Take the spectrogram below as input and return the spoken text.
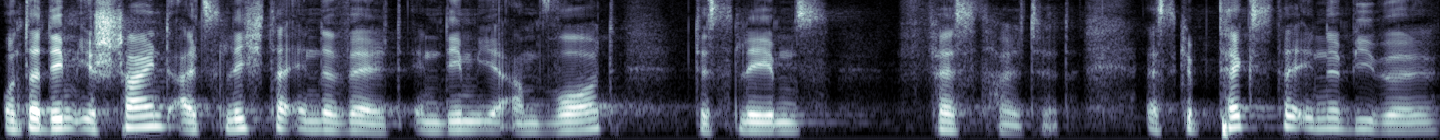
unter dem ihr scheint als Lichter in der Welt, indem ihr am Wort des Lebens festhaltet. Es gibt Texte in der Bibel,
